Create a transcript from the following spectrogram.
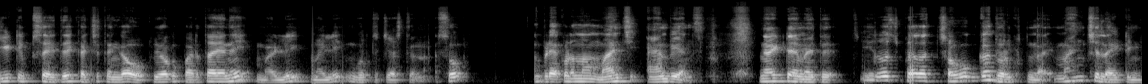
ఈ టిప్స్ అయితే ఖచ్చితంగా ఉపయోగపడతాయని మళ్ళీ మళ్ళీ గుర్తు చేస్తున్నా. సో ఇప్పుడు ఎక్కడున్నాం మంచి యాంబియన్స్ నైట్ టైం అయితే ఈరోజు చాలా చౌకగా దొరుకుతున్నాయి. మంచి లైటింగ్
